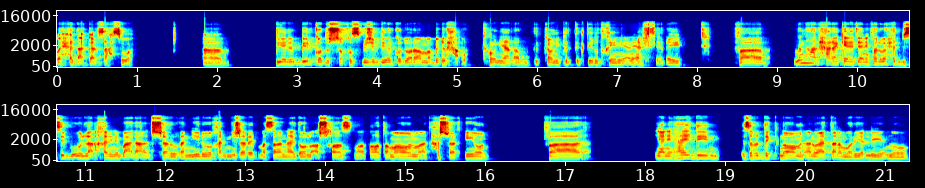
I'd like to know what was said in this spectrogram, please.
واحد أكل سحسوح. آه، بيركض الشخص بيجي بده يركض وراه ما بيلحقه. كوني على كوني كنت كثير تخين يعني عرفتي علي ف من هالحركات يعني فالواحد بصير بيقول لا خليني بعد عن الشر وغني له خليني أجرب مثلا هدول الأشخاص ما اتعاطى معهم ما أتحشر فيهم. ف يعني هيدي إذا بدك نوع من أنواع التنمر يلي إنه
